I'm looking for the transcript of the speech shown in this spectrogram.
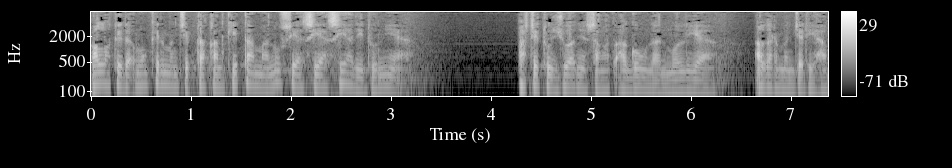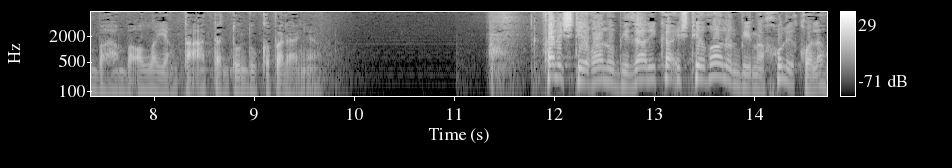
Allah tidak mungkin menciptakan kita manusia sia-sia di dunia. Pasti tujuannya sangat agung dan mulia agar menjadi hamba-hamba Allah yang taat dan tunduk kepadanya. فالاشتغال بذلك اشتغال بما خلق له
